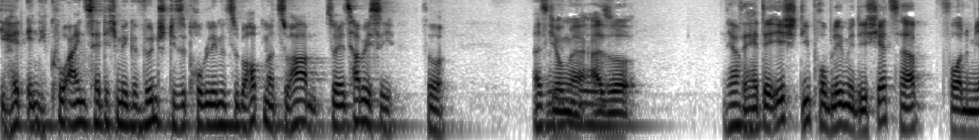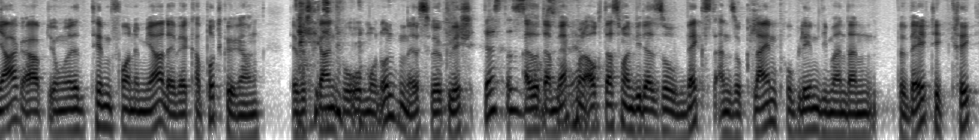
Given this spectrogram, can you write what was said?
Die hätte, in Q1 hätte ich mir gewünscht, diese Probleme jetzt überhaupt mal zu haben. So, jetzt habe ich sie. So. Also Junge, also ja. hätte ich die Probleme, die ich jetzt habe, vor einem Jahr gehabt, Junge, Tim vor einem Jahr, der wäre kaputt gegangen. Der wüsste gar nicht, wo oben und unten ist, wirklich. Das- das ist also da so, merkt man ja. auch, dass man wieder so wächst an so kleinen Problemen, die man dann bewältigt kriegt.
